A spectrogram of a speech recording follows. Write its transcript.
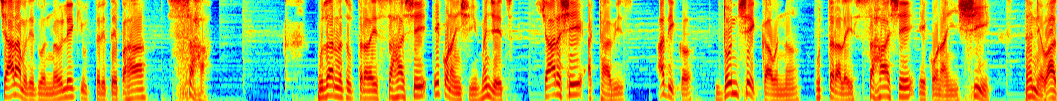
चारामध्ये दोन मिळवले की उत्तर येते पहा सहा. उदाहरणाचं उत्तर आहे सहाशे एकोणऐंशी म्हणजेच चारशे अठ्ठावीस अधिक दोनशे एक्कावन्न उत्तर आलंय सहाशे एकोणऐंशी. धन्यवाद.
